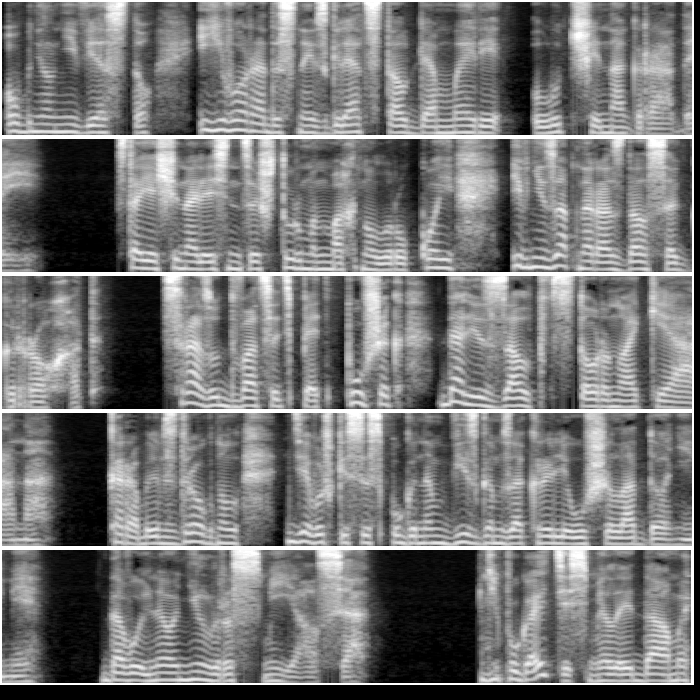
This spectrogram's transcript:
обнял невесту, и его радостный взгляд стал для Мэри лучшей наградой. Стоящий на лестнице штурман махнул рукой, и внезапно раздался грохот. Сразу 25 пушек дали залп в сторону океана. Корабль вздрогнул, девушки с испуганным визгом закрыли уши ладонями. Довольный О'Нил рассмеялся. «Не пугайтесь, милые дамы,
